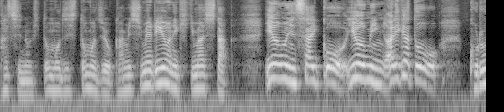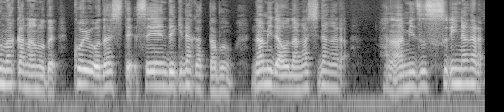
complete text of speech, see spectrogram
歌詞の一文字一文字を噛み締めるように聞きました。ユーミン最高ユーミンありがとうコロナ禍なので声を出して声援できなかった分、涙を流しながら、鼻水すすりながら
